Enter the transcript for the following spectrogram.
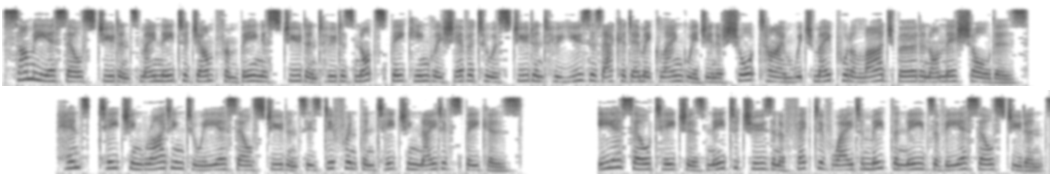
Some ESL students may need to jump from being a student who does not speak English ever to a student who uses academic language in a short time which may put a large burden on their shoulders. Hence, teaching writing to ESL students is different than teaching native speakers. ESL teachers need to choose an effective way to meet the needs of ESL students.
